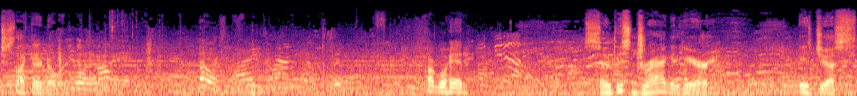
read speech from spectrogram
just like they're doing. I'll go ahead. So this dragon here is just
